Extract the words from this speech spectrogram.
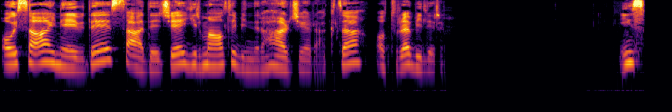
Oysa aynı evde sadece 26 bin lira harcayarak da oturabilirim. İnsan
